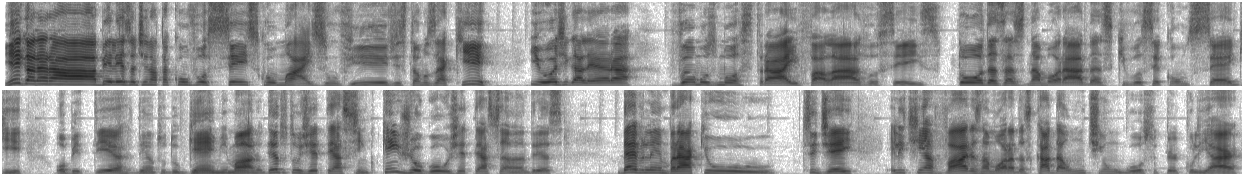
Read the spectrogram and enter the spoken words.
E aí galera, beleza de nota com vocês com mais um vídeo, estamos aqui e hoje galera, vamos mostrar e falar a vocês todas as namoradas que você consegue obter dentro do game, mano, dentro do GTA V. Quem jogou o GTA San Andreas deve lembrar que o CJ, ele tinha várias namoradas, cada um tinha um gosto peculiar.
